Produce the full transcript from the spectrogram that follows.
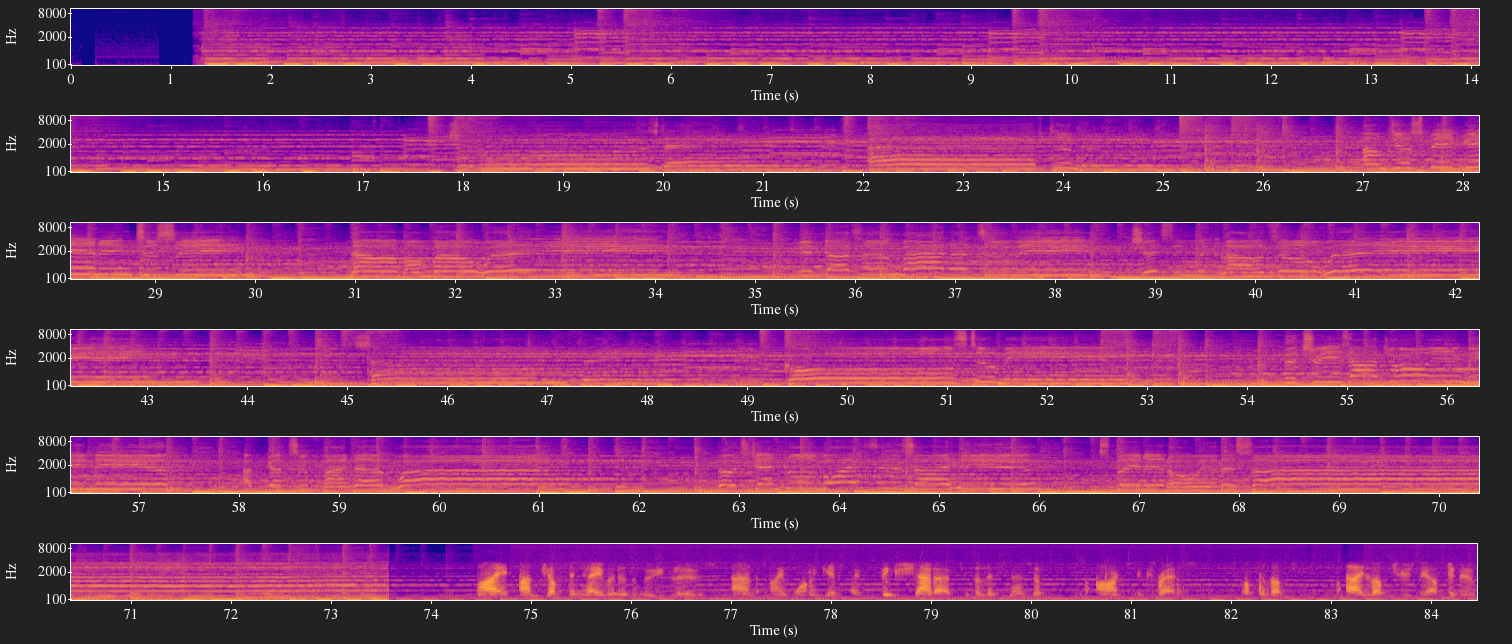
Just beginning I'm Justin Hayward of the Moody Blues, and I want to give a big shout out to the listeners of Arts Express. Lots of love. I love Tuesday afternoon.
